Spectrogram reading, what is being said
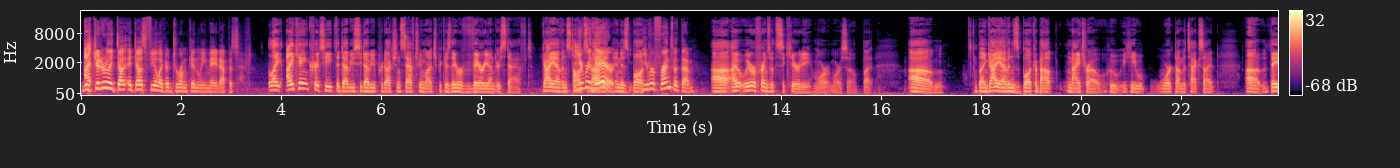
This I- generally does it does feel like a drunkenly made episode. Like I can't critique the WCW production staff too much because they were very understaffed. Guy Evans talks you were about there it in his book. You were friends with them. Uh, I we were friends with security more more so, but um, but in Guy Evans' book about Nitro, who he worked on the tech side, uh, they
